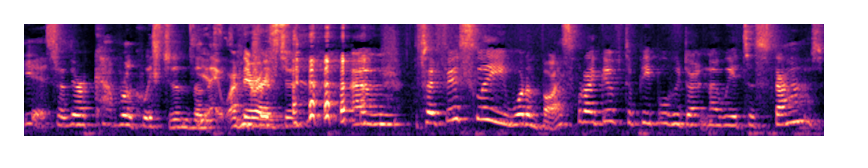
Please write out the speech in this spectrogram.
Yeah, so there are a couple of questions in yes, that one question. um, so, firstly, what advice would I give to people who don't know where to start?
